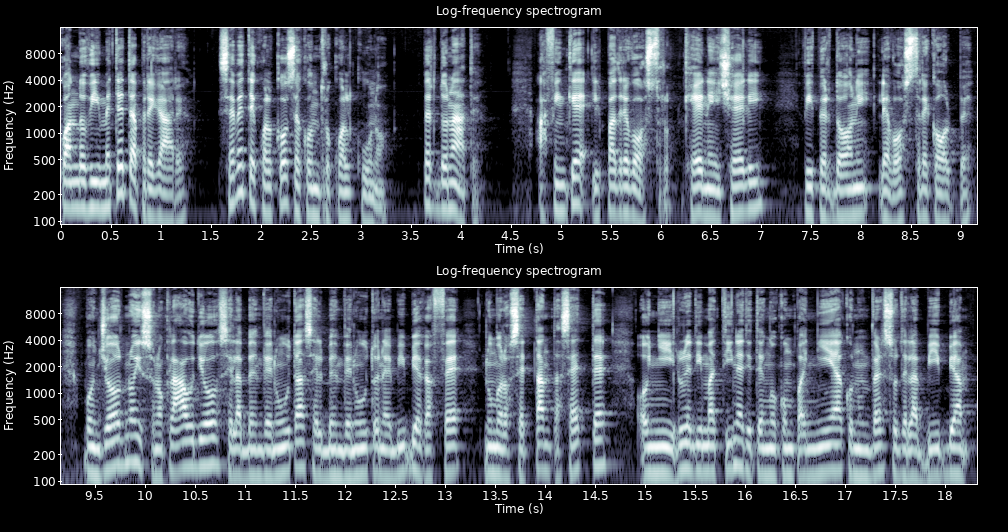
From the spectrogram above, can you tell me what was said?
Quando vi mettete a pregare, se avete qualcosa contro qualcuno, perdonate, affinché il Padre vostro, che è nei cieli, vi perdoni le vostre colpe. Buongiorno, io sono Claudio, sei la benvenuta, sei il benvenuto nel Bibbia Caffè numero 77. Ogni lunedì mattina ti tengo compagnia con un verso della Bibbia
